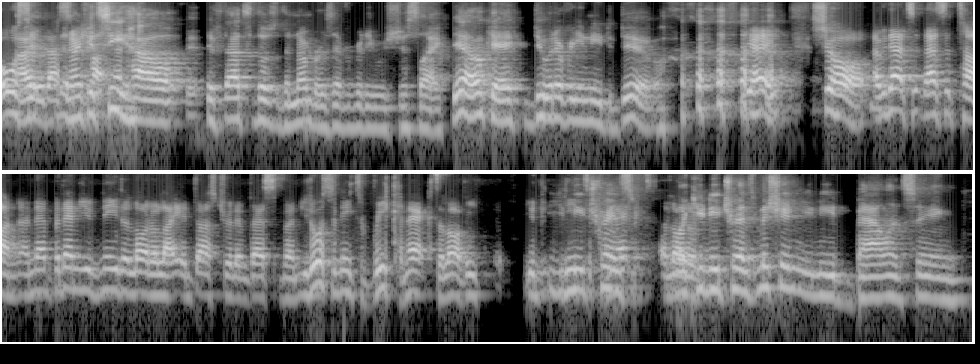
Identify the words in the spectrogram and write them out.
But also, I, and I could see how if that's those are the numbers, everybody was just like, yeah, okay, do whatever you need to do. yeah, sure. I mean, that's that's a ton, and then but then you'd need a lot of like industrial investment. You'd also need to reconnect a lot of. You'd, you need, need trans like of, you need transmission, you need balancing,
